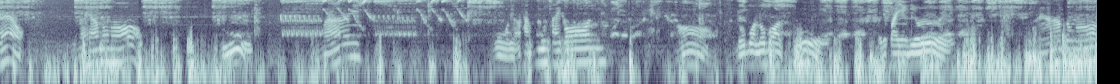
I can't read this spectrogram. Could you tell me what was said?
แล้วเห็นไหมครับน้องๆดู ไหมโอ้เดี๋ยวเอาถังปูนใสก่อนอ๋อโรบอทโรบอทโอ้ไม่ได้ไปอย่างเดียวเลยนะครับน้อง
